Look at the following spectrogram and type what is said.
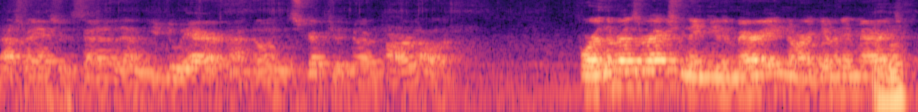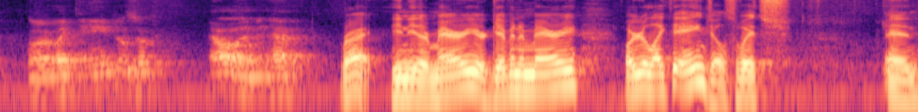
Yahshua answered and said unto them, You do err, not knowing the scripture, nor the power of God. For in the resurrection they neither marry nor are given in marriage, nor are like the angels of Elohim in heaven. Right. You neither marry or given in marry, or you're like the angels, which, and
